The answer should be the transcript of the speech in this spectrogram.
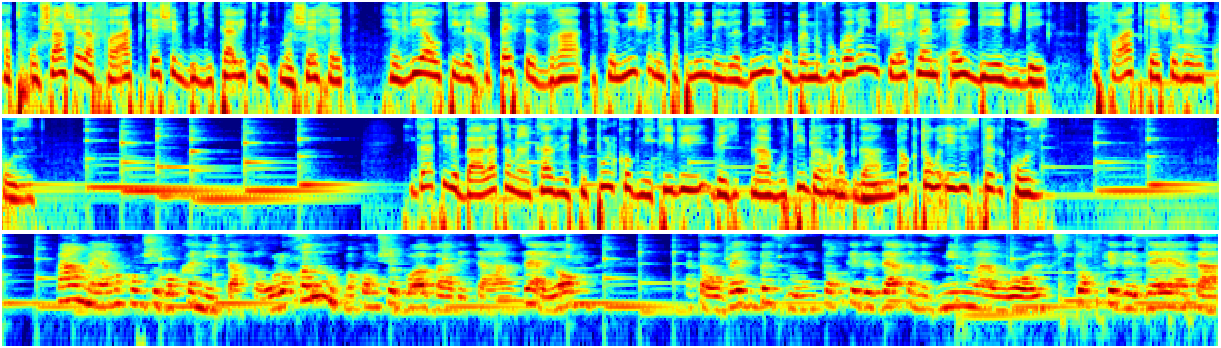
התחושה של הפרעת קשב דיגיטלית מתמשכת הביאה אותי לחפש עזרה אצל מי שמטפלים בילדים ובמבוגרים שיש להם ADHD, הפרעת קשב וריכוז. הגעתי לבעלת המרכז לטיפול קוגניטיבי והתנהגותי ברמת גן, דוקטור איריס ברקוז. פעם היה מקום שבו קנית, קראו לו חנות, מקום שבו עבדת, זה היום אתה עובד בזום, תוך כדי זה אתה מזמין מהוולט, תוך כדי זה אתה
